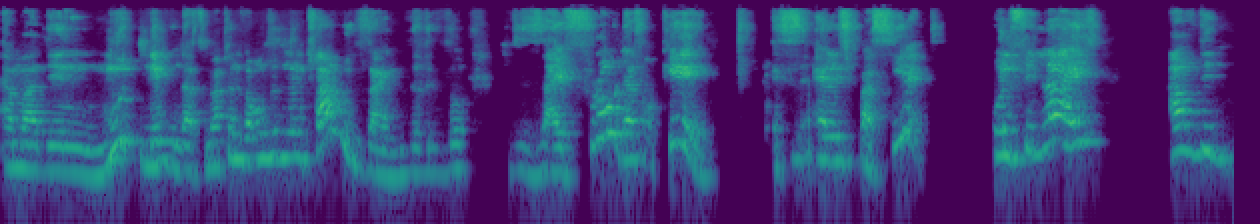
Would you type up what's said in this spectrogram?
einmal den Mut nimmt, um das zu machen, warum soll man traurig sein? So, sei froh, dass okay, es ist ehrlich passiert. Und vielleicht auf die,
